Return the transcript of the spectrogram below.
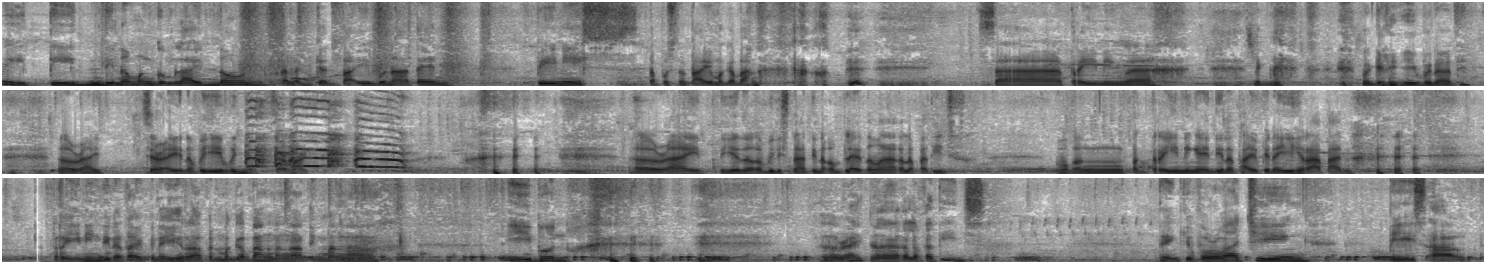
Ti- hindi naman gumlide noon. Kalagkad pa ibon natin. Finish. Tapos na tayo magabang. Sa training na nag magaling ibon natin. Alright. Sir, ayun na po yung ibon niya. Sir Mark. Alright. Yun o, kabilis natin na kompleto mga kalapatids. Mukhang pag-training ay hindi na tayo pinahihirapan. Training, hindi na tayo pinahihirapan magabang ng ating mga ibon. Alright, mga kalapatids. Thank you for watching. Peace out.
